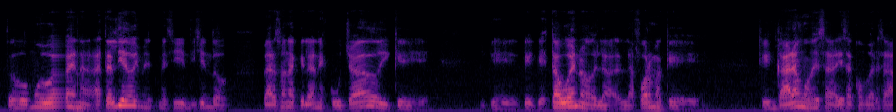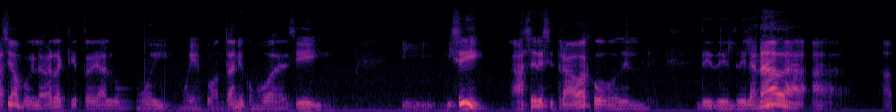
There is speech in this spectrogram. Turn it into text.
estuvo muy buena. Hasta el día de hoy me, siguen diciendo personas que la han escuchado y que, que, está bueno de la, forma que, encaramos esa, esa conversación, porque la verdad que esto es algo muy, muy espontáneo, como vos decís, y, y, sí, hacer ese trabajo del, de, la nada a, a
